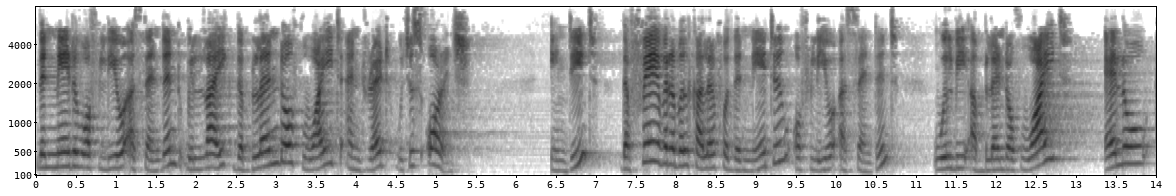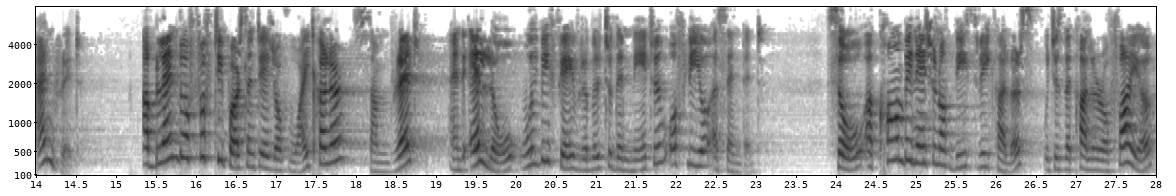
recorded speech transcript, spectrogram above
The native of Leo ascendant will like the blend of white and red which is orange. Indeed, the favorable color for the native of Leo ascendant will be a blend of white, yellow and red. A blend of 50 percentage of white color, some red and yellow will be favorable to the native of Leo ascendant. So, a combination of these three colors, which is the color of fire,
